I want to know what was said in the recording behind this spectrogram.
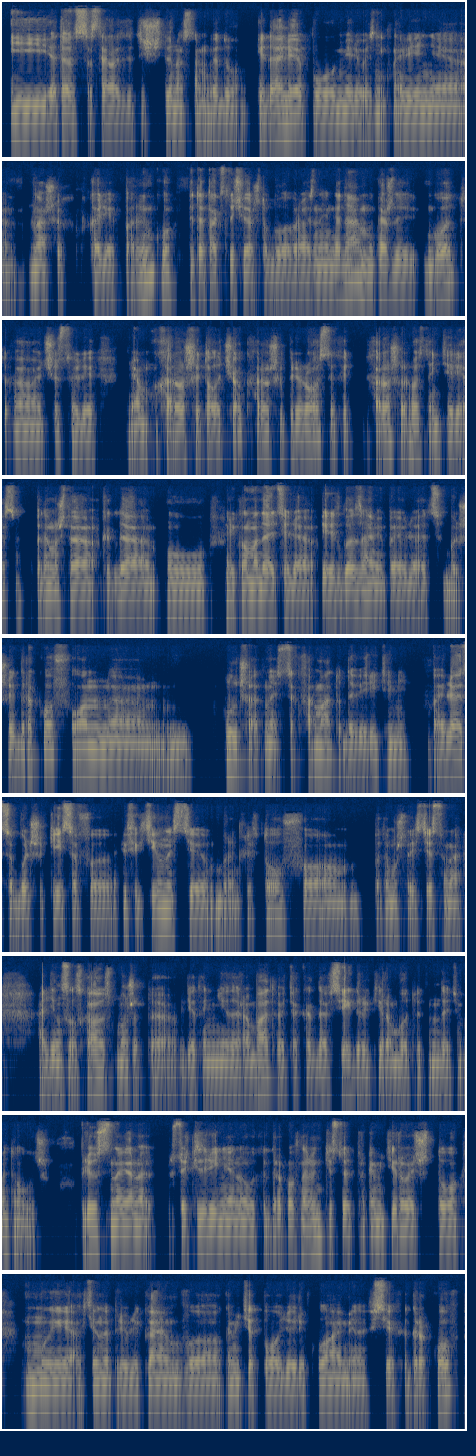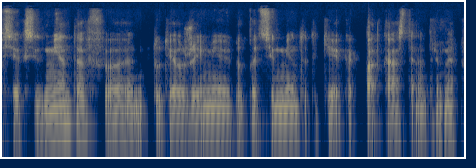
И это состоялось в 2014 году. И далее, по мере возникновения наших коллег по рынку. Это так случилось, что было в разные года. Мы каждый год э, чувствовали прям хороший толчок, хороший прирост и хороший рост интереса. Потому что когда у рекламодателя перед глазами появляется больше игроков, он э, лучше относится к формату, доверительней. Появляется больше кейсов э, эффективности бренд-лифтов, э, потому что, естественно, один house может э, где-то не зарабатывать, а когда все игроки работают над этим, это лучше. Плюс, наверное, с точки зрения новых игроков на рынке стоит прокомментировать, что мы активно привлекаем в комитет по аудиорекламе всех игроков, всех сегментов. Тут я уже имею в виду подсегменты, такие как подкасты, например,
